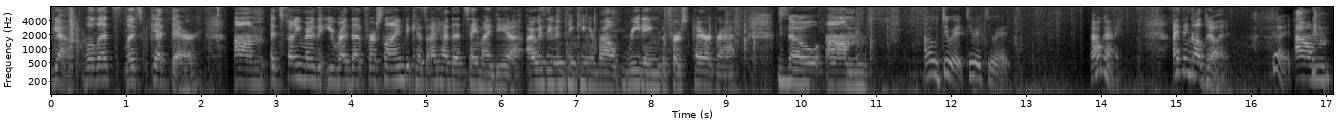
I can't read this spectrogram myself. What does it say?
yeah. Well, let's let's get there. Um, it's funny, Mary, that you read that first line because I had that same idea. I was even thinking about reading the first paragraph. So, um, oh do it do it do it okay, I think I'll do it. good Um,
